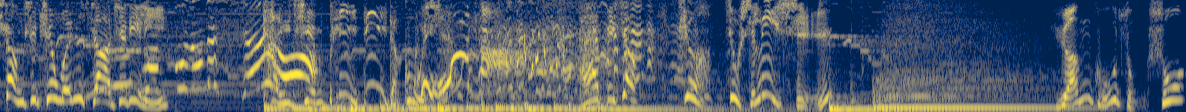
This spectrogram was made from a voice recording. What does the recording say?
上知天文，下知地理，不能的神开天辟地的故事。哎，别笑，这就是历史。远古总说，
